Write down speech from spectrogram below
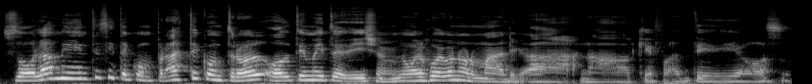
solamente si te compraste Control Ultimate Edition, no el juego normal. Ah, no, qué fastidioso.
